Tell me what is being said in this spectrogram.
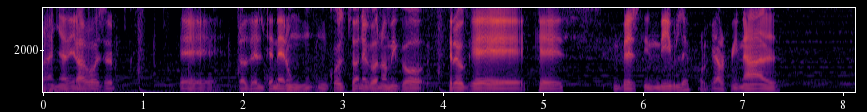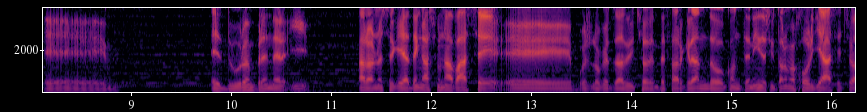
añadir algo, es, lo del tener un, colchón económico creo que es imprescindible porque al final eh, es duro emprender y claro, no sé que ya tengas una base, eh, pues lo que te has dicho, de empezar creando contenidos y tú a lo mejor ya has hecho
